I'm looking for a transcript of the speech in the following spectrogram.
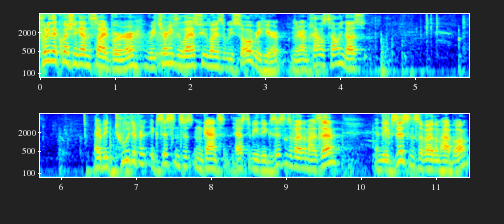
putting that question again on the side burner, returning to the last few lines that we saw over here, the Ramchal is telling us there be two different existences in Gansen. It has to be the existence of Olam Hazeh and the existence of Olam Haba.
